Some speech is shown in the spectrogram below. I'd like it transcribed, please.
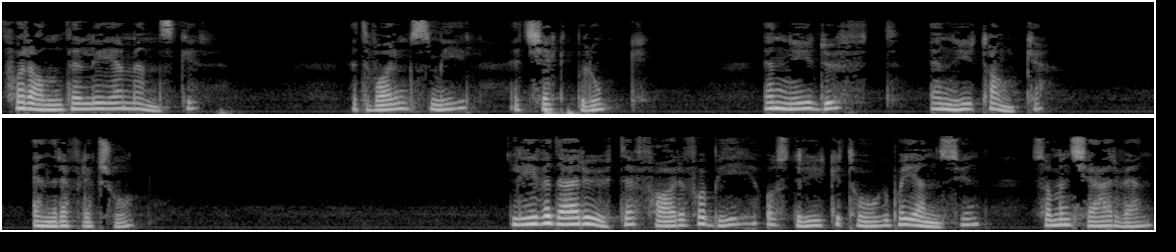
Foranderlige mennesker, et varmt smil, et kjekt blunk, en ny duft, en ny tanke, en refleksjon. Livet der ute farer forbi og stryker toget på gjensyn som en kjær venn.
